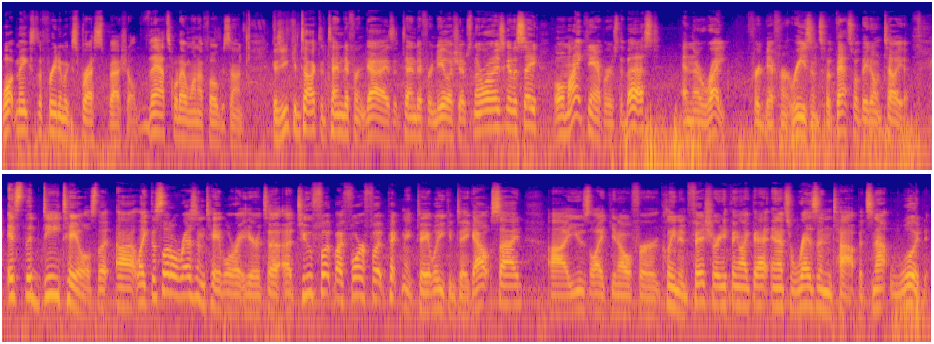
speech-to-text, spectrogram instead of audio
What makes the Freedom Express special? That's what I want to focus on. Because you can talk to 10 different guys at 10 different dealerships, and they're always going to say, well, my camper is the best. And they're right for different reasons, but that's what they don't tell you. It's the details, that, uh, like this little resin table right here. It's a, a two foot by four foot picnic table you can take outside, uh, use like, you know, for cleaning fish or anything like that, and it's resin top. It's not wood.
